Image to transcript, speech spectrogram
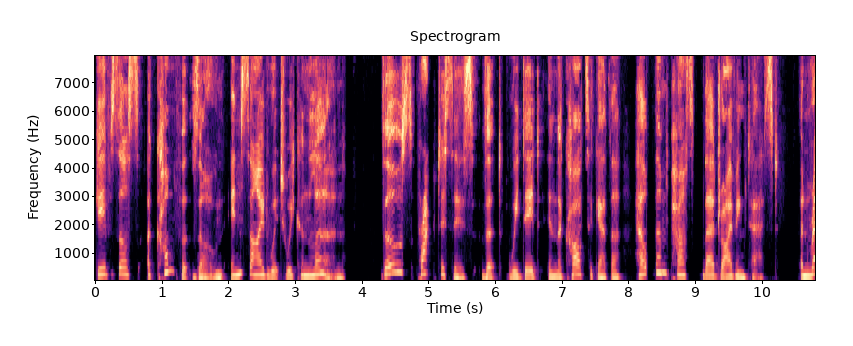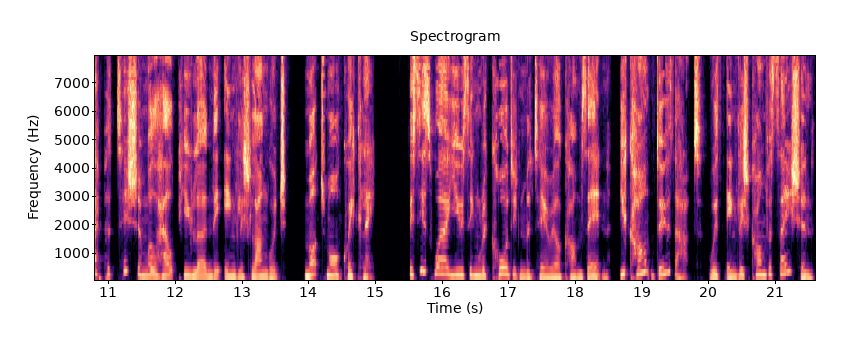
gives us a comfort zone inside which we can learn. Those practices that we did in the car together help them pass their driving test and repetition will help you learn the English language much more quickly. This is where using recorded material comes in. You can't do that with English conversation.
